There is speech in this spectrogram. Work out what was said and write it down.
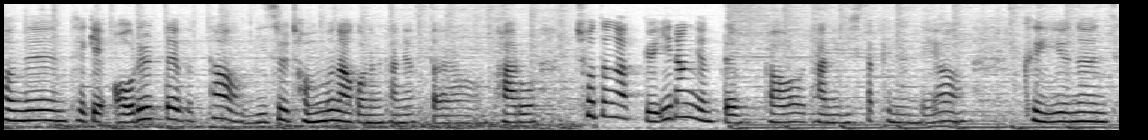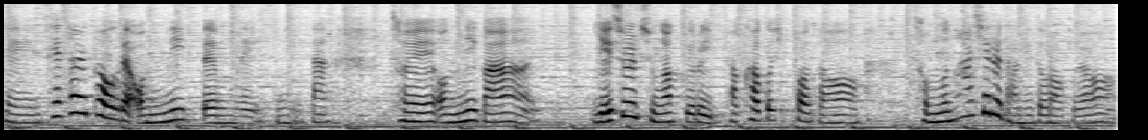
저는 되게 어릴 때부터 미술 전문학원을 다녔어요. 바로 초등학교 1학년 때부터 다니기 시작했는데요. 그 이유는 제 3살 터울의 언니 때문에 있습니다. 저의 언니가 예술중학교로 입학하고 싶어서 전문 화실을 다니더라고요.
